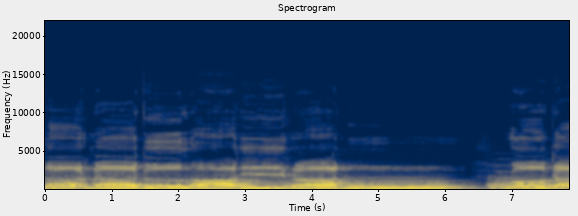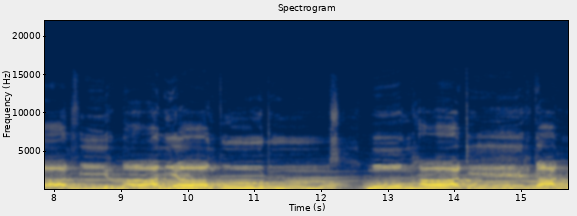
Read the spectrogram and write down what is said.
Karena kelahiranmu. Roh dan firman yang dir ganz.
